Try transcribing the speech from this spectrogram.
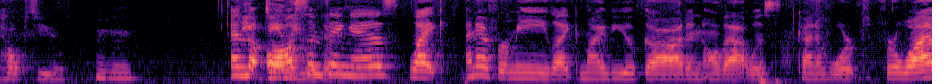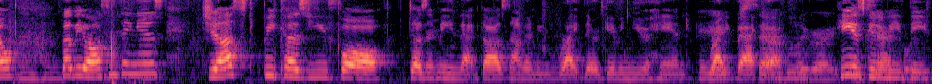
helps you. hmm And the awesome thing everything. is, like, I know for me, like, my view of God and all that was kind of warped for a while. Mm-hmm. But the awesome thing is, just because you fall doesn't mean that God's not going to be right there giving you a hand right back up. Right. He is going to be the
